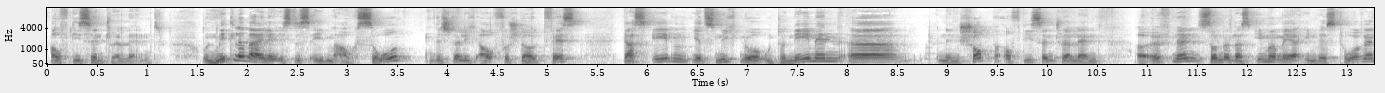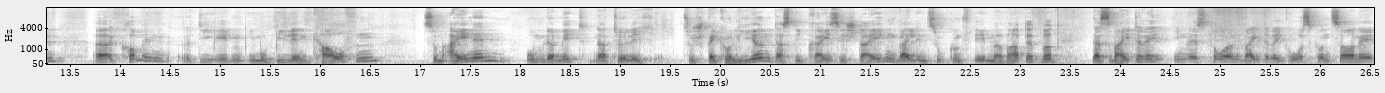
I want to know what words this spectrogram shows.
auf Decentraland. Und mittlerweile ist es eben auch so, das stelle ich auch verstärkt fest, dass eben jetzt nicht nur Unternehmen äh, einen Shop auf Decentraland eröffnen, sondern dass immer mehr Investoren äh, kommen, die eben Immobilien kaufen. Zum einen, um damit natürlich zu spekulieren, dass die Preise steigen, weil in Zukunft eben erwartet wird, dass weitere Investoren, weitere Großkonzerne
